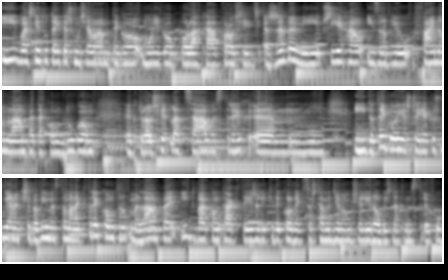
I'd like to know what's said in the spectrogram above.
I właśnie tutaj też musiałam tego mojego Polaka prosić, żeby mi przyjechał i zrobił fajną lampę, taką długą, e, która oświetla cały strych. I do tego jeszcze, jak już mówiłam, jak się bawimy z tą elektryką, zróbmy lampę i dwa kontakty, jeżeli kiedykolwiek coś tam będziemy musieli robić na tym strychu.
